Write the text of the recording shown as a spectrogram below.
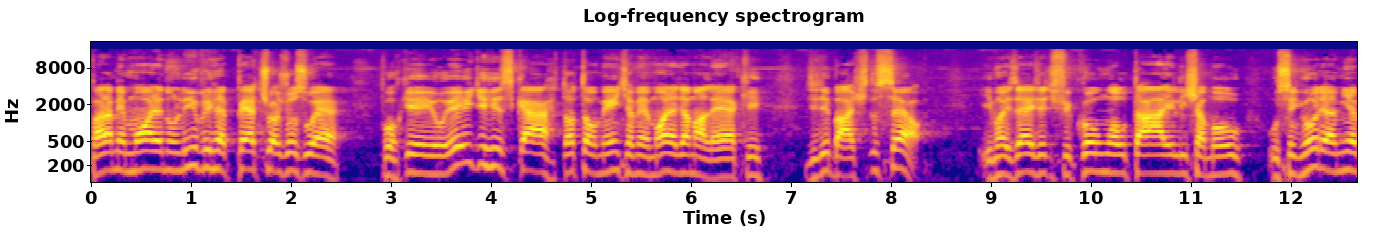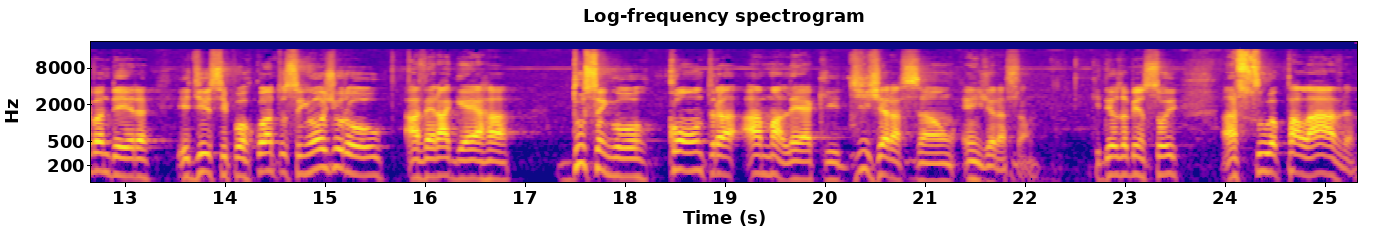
para a memória no livro e repete-o a Josué, porque eu hei de riscar totalmente a memória de Amaleque de debaixo do céu. E Moisés edificou um altar e lhe chamou: O Senhor é a minha bandeira, e disse: Porquanto o Senhor jurou, haverá guerra do Senhor contra Amaleque de geração em geração. Que Deus abençoe a sua palavra.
